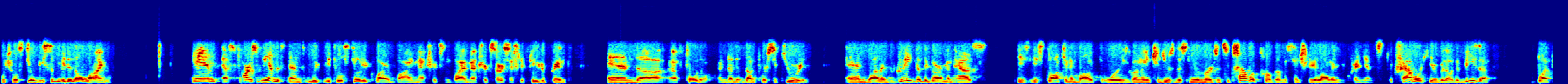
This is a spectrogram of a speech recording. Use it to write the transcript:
which will still be submitted online. And as far as we understand, we, it will still require biometrics, and biometrics are essentially fingerprint and uh, a photo, and that is done for security. And while it's great that the government has is, is talking about or is going to introduce this new emergency travel program, essentially allowing Ukrainians to travel here without a visa, but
